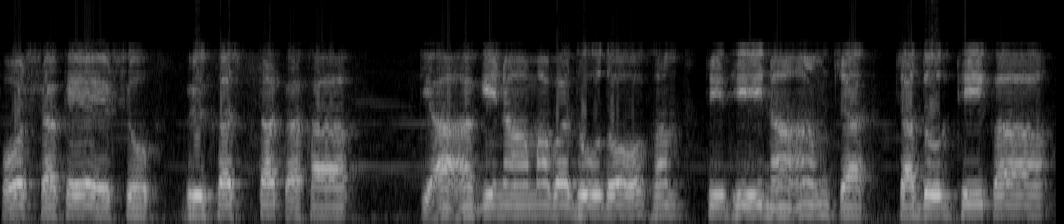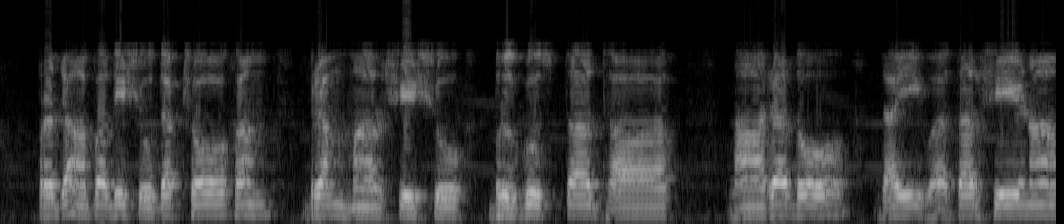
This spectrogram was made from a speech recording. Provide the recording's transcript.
पोषकेषु गृहस्थकः त्यागिनामवधूदोऽहं तिथीनां च चतुर्धिका प्रजापतिषु दक्षोऽहं ब्रह्मर्षिषु भृगुस्तथा नारदो दैवतर्षीणां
